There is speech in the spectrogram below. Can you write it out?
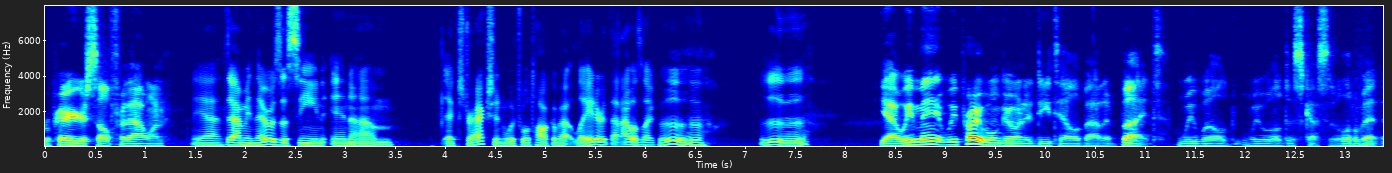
prepare yourself for that one. Yeah, th- I mean, there was a scene in um, Extraction, which we'll talk about later, that I was like, ugh, ugh. Yeah, we may we probably won't go into detail about it, but we will we will discuss it a little bit.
